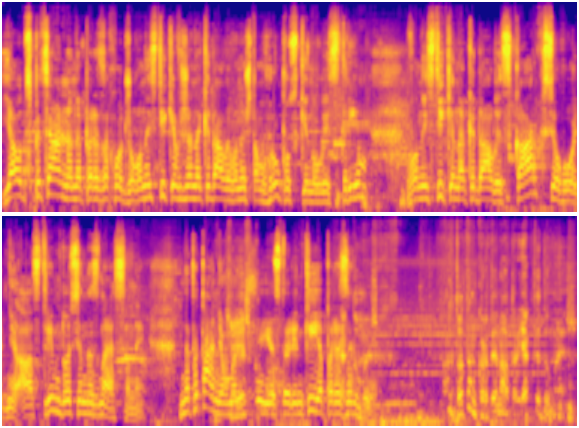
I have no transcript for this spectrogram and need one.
Я от спеціально не перезаходжу. Вони стільки вже накидали, вони ж там в групу скинули стрім. Вони стільки накидали скарг сьогодні, а стрім досі не знесений. Не питання, в мене Чуєш? ще є сторінки, я Як думаєш? А хто там координатор? Як ти думаєш?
